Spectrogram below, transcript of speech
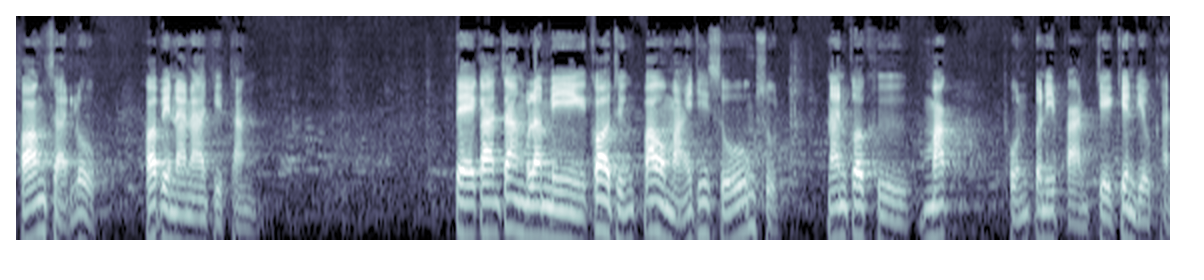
ของสัตว์โลก เพราะเป็นนานาจิตตัง แต่การสร้างบารมีก็ถึงเป้าหมายที่สูงสุด นั่นก็คือมรรคผลปณิพานเจกเช่นเดียวกัน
